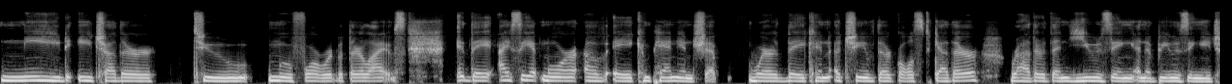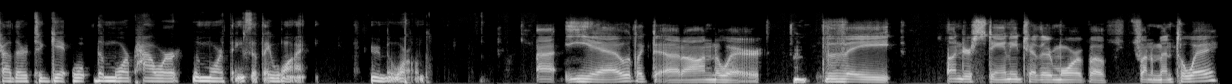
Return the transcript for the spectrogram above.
need each other to move forward with their lives. They, I see it more of a companionship where they can achieve their goals together rather than using and abusing each other to get the more power, the more things that they want in the world. Uh, yeah, I would like to add on to where they understand each other more of a fundamental way,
